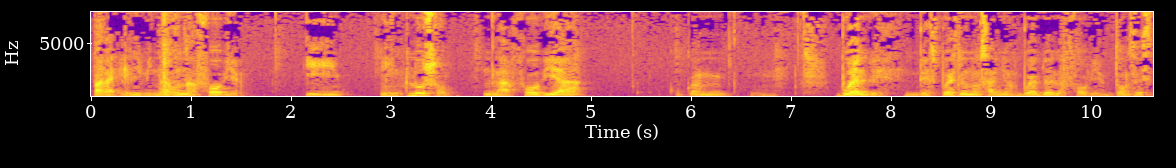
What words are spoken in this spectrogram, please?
para eliminar una fobia. Y incluso la fobia vuelve, después de unos años vuelve la fobia. Entonces,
